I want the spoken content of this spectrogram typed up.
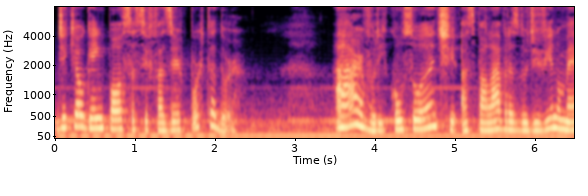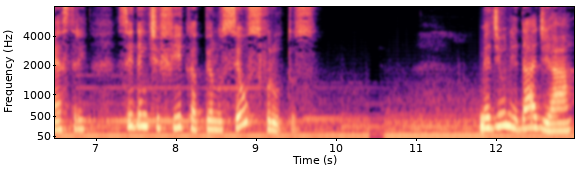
de que alguém possa se fazer portador. A árvore, consoante as palavras do Divino Mestre, se identifica pelos seus frutos. Mediunidade há,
